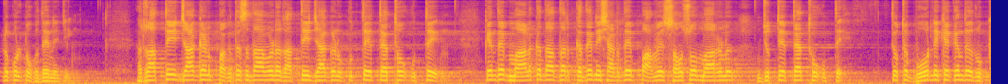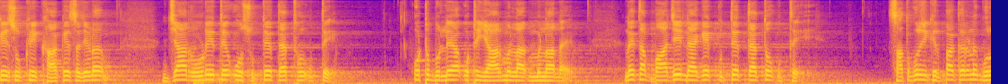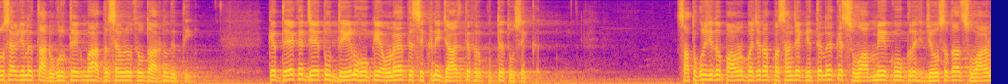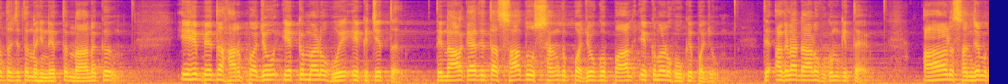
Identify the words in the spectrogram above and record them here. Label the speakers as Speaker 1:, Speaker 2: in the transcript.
Speaker 1: ਬਿਲਕੁਲ ਢੁਕਦੇ ਨੇ ਜੀ। ਰਾਤੇ ਜਾਗਣ ਭਗਤ ਸਦਾਵਣ, ਰਾਤੇ ਜਾਗਣ ਕੁੱਤੇ ਤੈਥੋਂ ਉੱਤੇ। ਕਹਿੰਦੇ, ਮਾਲਕ ਦਾ ਦਰ ਕਦੇ ਨਹੀਂ ਛੱਡਦੇ, ਭਾਵੇਂ ਸੌ ਸੌ ਮਾਰਨ ਜੁੱਤੇ ਤੈਥੋਂ ਉੱਤੇ। ਤੇ ਉੱਥੇ ਬੋਰ ਲਿਖਿਆ ਕਹਿੰਦੇ, ਰੁੱਖੇ ਸੁੱਖੇ ਖਾ ਕੇ ਸਜਣਾ, ਜਾਂ ਰੋੜੇ ਤੇ ਉਹ ਸੁੱਤੇ ਤੈਥੋਂ ਉੱਤੇ। ਉੱਠ ਬੁੱਲਿਆ, ਉੱਠ ਯਾਰ ਮਲਾ- ਮਨਾ ਲੈ। ਨਹੀਂ ਤਾਂ ਬਾਜੇ ਲੈ ਕੇ ਕੁੱਤੇ ਤੈਥੋਂ ਉੱਤੇ। ਸਤਿਗੁਰੂ ਜੀ ਕਿਰਪਾ ਕਰਨ ਗੁਰੂ ਸਾਹਿਬ ਜੀ ਨੇ ਧੰਨ ਗੁਰੂ ਤੇਗ ਬਹਾਦਰ ਸਾਹਿਬ ਨੂੰ ਉੱਥੇ ਉਦਾਹਰਣ ਦਿੱਤੀ ਕਿ ਦੇਖ ਜੇ ਤੂੰ ਦੇਣ ਹੋ ਕੇ ਆਉਣਾ ਹੈ ਤੇ ਸਿੱਖਣੀ ਜਾਜ ਤੇ ਫਿਰ ਕੁੱਤੇ ਤੋਂ ਸਿੱਖ। ਸਤਿਗੁਰੂ ਜੀ ਤੋਂ ਪਾਵਨ ਬਚਨ ਆਪਾਂ ਸਾਂਝੇ ਕੀਤੇ ਨੇ ਕਿ ਸੁਆਮੀ ਕੋ ਗ੍ਰਹਿ ਜੋ ਸਦਾ ਸੁਆਣ ਤਜਤ ਨਹੀਂ ਨਿਤ ਨਾਨਕ। ਇਹ ਬਿਦ ਹਰ ਭਜੋ ਇੱਕ ਮਨ ਹੋਏ ਇੱਕ ਚਿੱਤ ਤੇ ਨਾਲ ਕਹਿ ਦਿੱਤਾ, ਸਾਧੂ ਸੰਗ ਭਜੋ ਗੋਪਾਲ ਇੱਕ ਮਨ ਹੋ ਕੇ ਭਜੋ। ਤੇ ਅਗਲਾ ਨਾਲ ਹੁਕਮ ਕੀਤਾ ਹੈ ਆਣ ਸੰਜਮ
